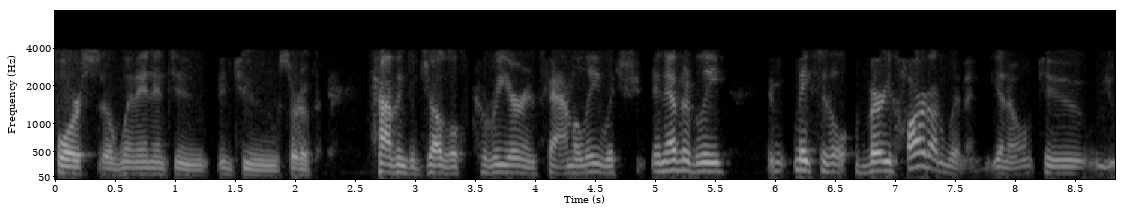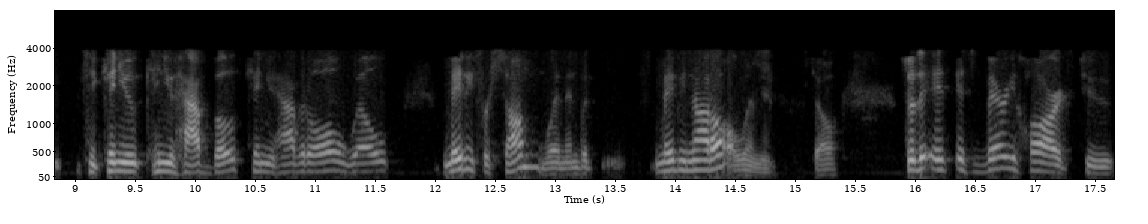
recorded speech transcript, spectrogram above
force uh, women into into sort of having to juggle career and family, which inevitably makes it very hard on women. You know, to, to can you can you have both? Can you have it all? Well, maybe for some women, but maybe not all women. So, so it, it's very hard to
